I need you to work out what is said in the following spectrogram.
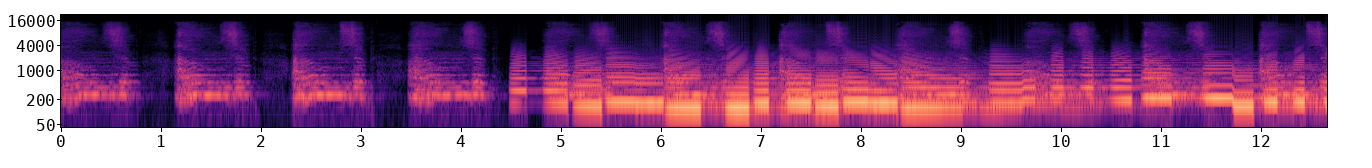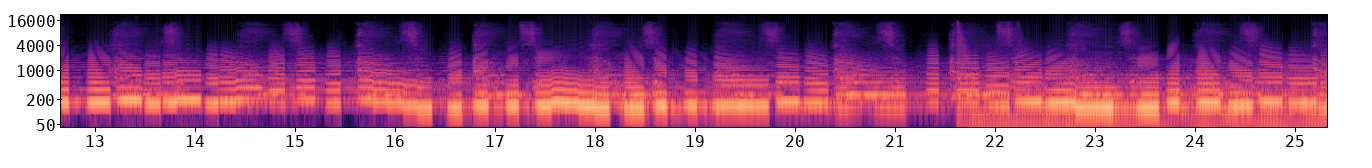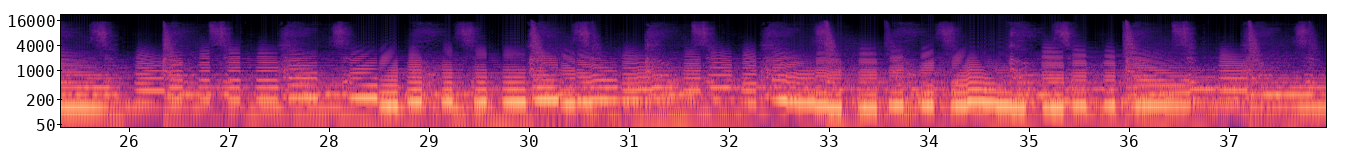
unzip, unzip, unzip, unzip. Mm-hmm. Thank you.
